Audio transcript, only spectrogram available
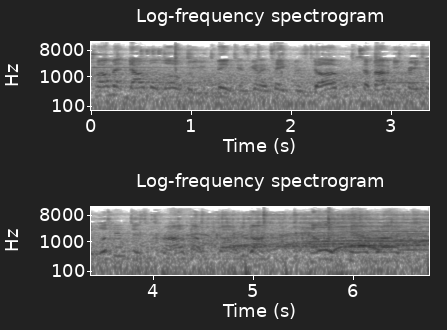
comment down below who you think is gonna take this dub. It's about to be crazy. Look at this crowd that we got. We got hella cameras.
